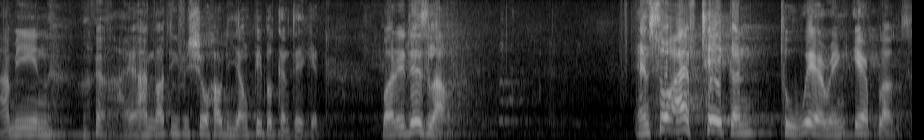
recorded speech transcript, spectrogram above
I mean, I, am not even sure how the young people can take it, but it is loud. And so I've taken to wearing earplugs.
